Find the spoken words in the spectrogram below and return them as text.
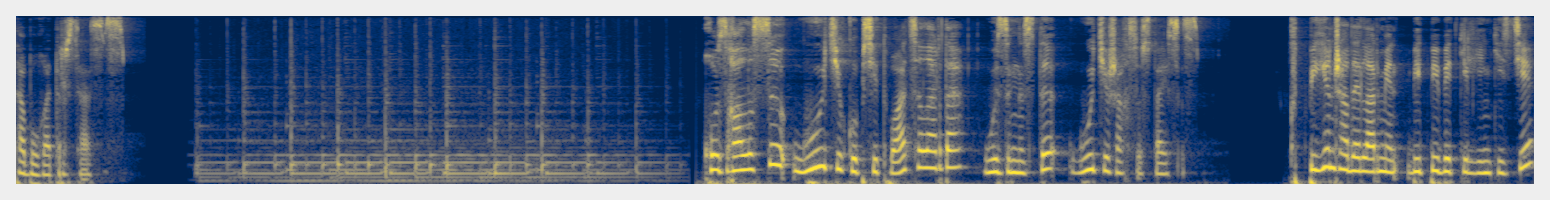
табуға тырысасыз. Қозғалысы өте көп ситуацияларда өзіңізді өте жақсы ұстайсыз. Күтпеген жағдайлармен бетпе бет келген кезде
